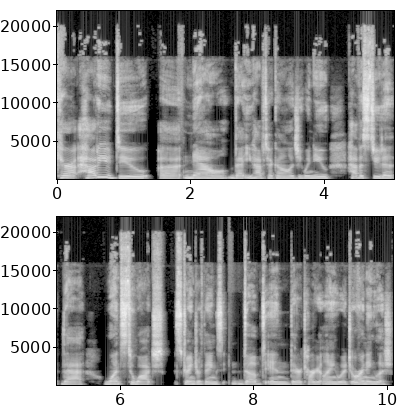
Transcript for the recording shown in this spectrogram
Kara, how do you do uh, now that you have technology when you have a student that wants to watch Stranger Things dubbed in their target language or in English?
